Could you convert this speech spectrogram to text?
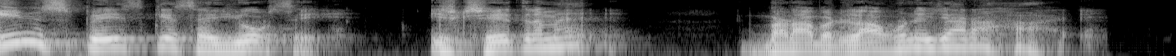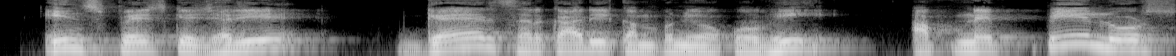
इन स्पेस के सहयोग से इस क्षेत्र में बड़ा बदलाव होने जा रहा है। इन स्पेस के ज़रिए गैर सरकारी कंपनियों को भी अपने पे लोड्स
